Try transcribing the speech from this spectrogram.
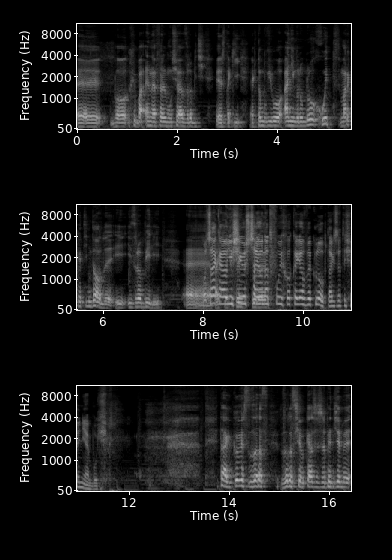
E, bo chyba NFL musiała zrobić, wiesz, taki, jak to mówiło Anim Rumru, chłyt marketing dody i, i zrobili. E, poczekaj, oni się już czają na twój hokejowy klub, także ty się nie bój. Tak, tylko wiesz co, zaraz, zaraz się okaże, że będziemy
